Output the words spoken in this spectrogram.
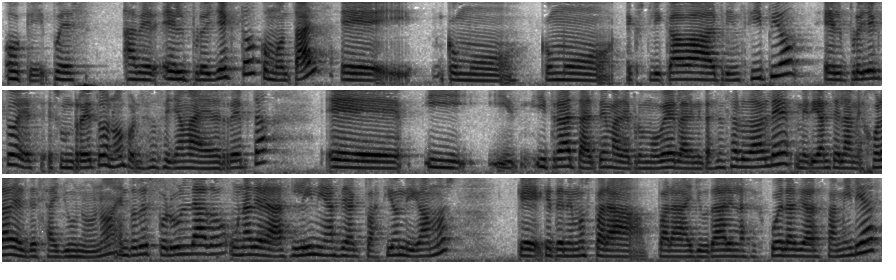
Ok, pues a ver, el proyecto como tal, eh, como, como explicaba al principio, el proyecto es, es, un reto, ¿no? Por eso se llama el REPTA. Eh, y, trata el tema de promover la alimentación saludable mediante la mejora del desayuno, ¿no? Entonces, por un lado, una de las líneas de actuación, digamos, que, tenemos para, ayudar en las escuelas y a las familias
